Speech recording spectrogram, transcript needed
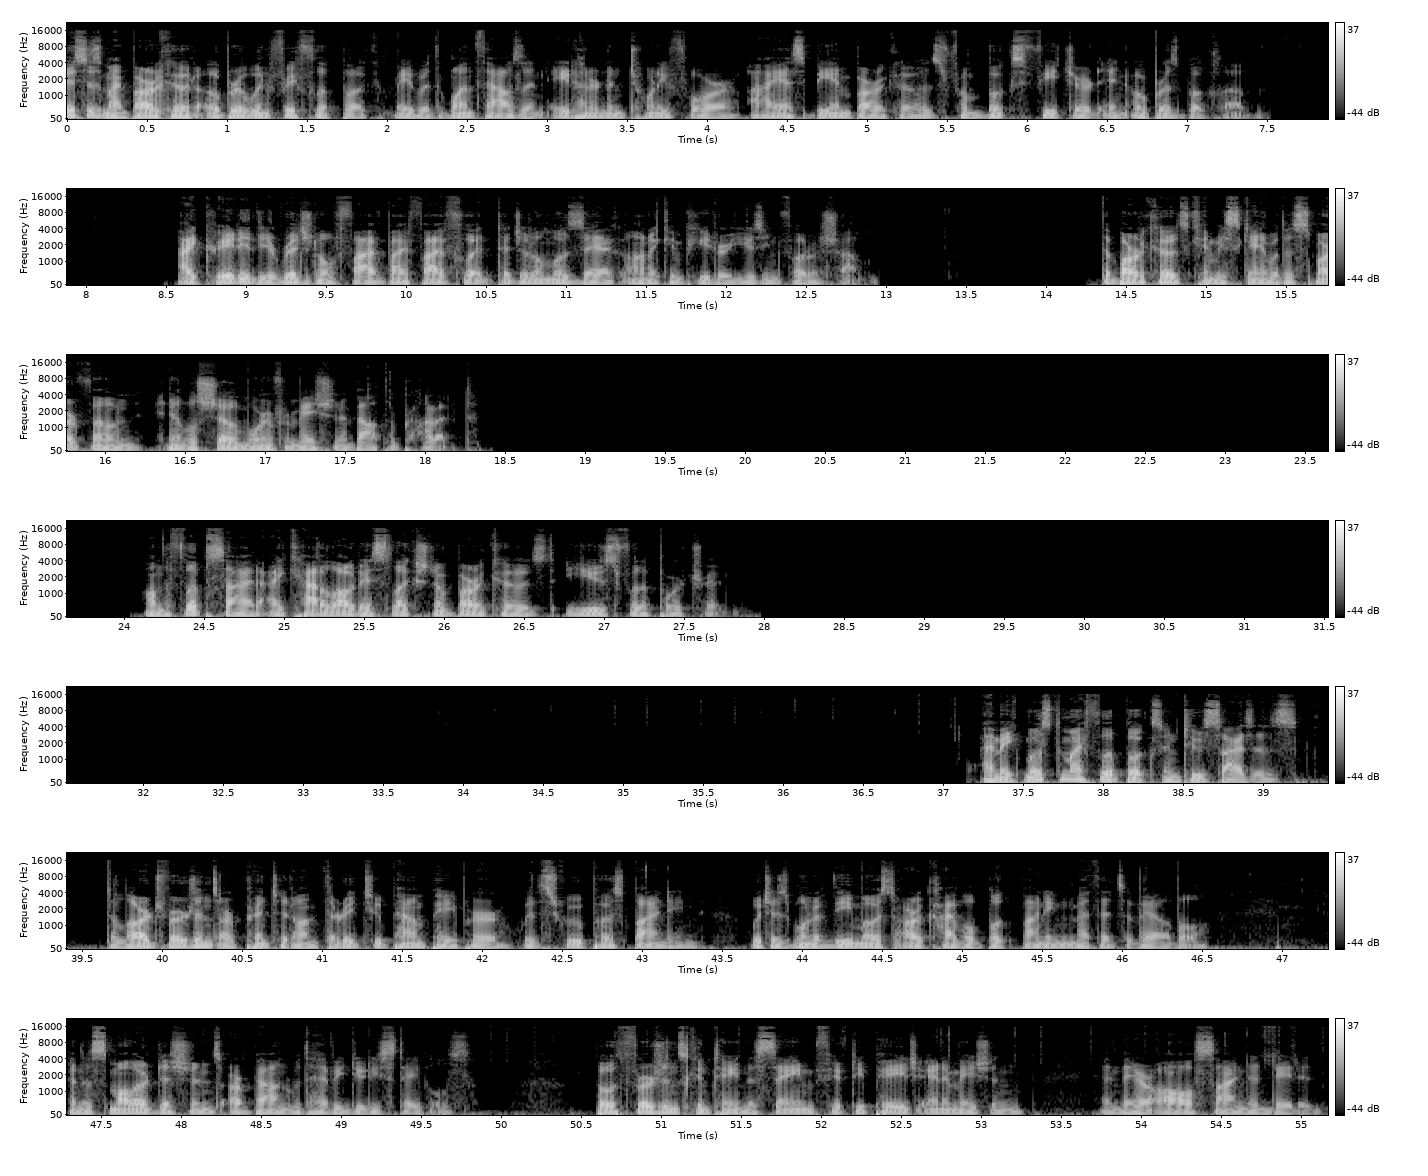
This is my barcode Oprah Winfrey flipbook made with 1,824 ISBN barcodes from books featured in Oprah's Book Club. I created the original 5x5 foot digital mosaic on a computer using Photoshop. The barcodes can be scanned with a smartphone and it will show more information about the product. On the flip side, I cataloged a selection of barcodes used for the portrait. I make most of my flipbooks in two sizes. The large versions are printed on 32 pound paper with screw post binding, which is one of the most archival bookbinding methods available, and the smaller editions are bound with heavy duty staples. Both versions contain the same 50 page animation and they are all signed and dated.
